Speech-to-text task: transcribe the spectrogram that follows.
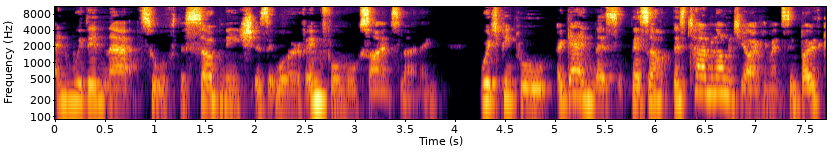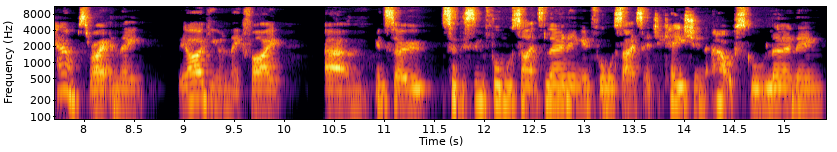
and within that sort of the sub niche, as it were, of informal science learning, which people again there's there's a, there's terminology arguments in both camps, right? And they they argue and they fight. Um, and so so this informal science learning, informal science education, out of school learning,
